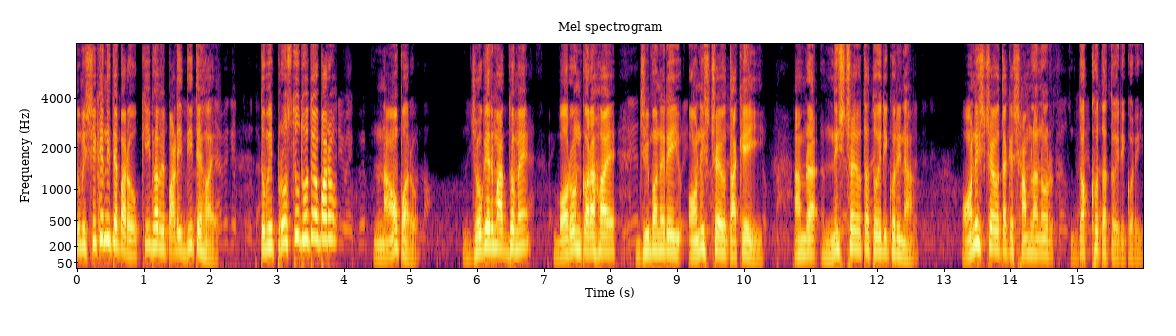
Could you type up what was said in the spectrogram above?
তুমি শিখে নিতে পারো কীভাবে পাড়ি দিতে হয়। তুমি প্রস্তুত হতেও পারো, নাও পারো। যোগের মাধ্যমে বরণ করা হয় জীবনের এই অনিশ্চয়তাকেই। আমরা নিশ্চয়তা তৈরি করি না। অনিশ্চয়তাকে সামলানোর দক্ষতা তৈরি করি।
